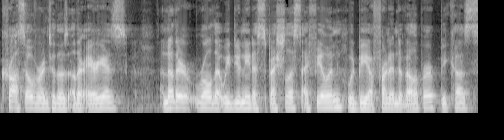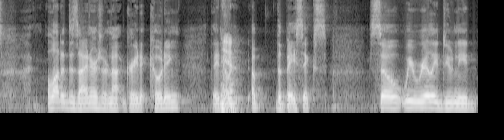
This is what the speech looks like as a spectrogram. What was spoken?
cross over into those other areas. Another role that we do need a specialist, I feel, in would be a front end developer because a lot of designers are not great at coding. They know yeah. uh, the basics. So we really do need,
